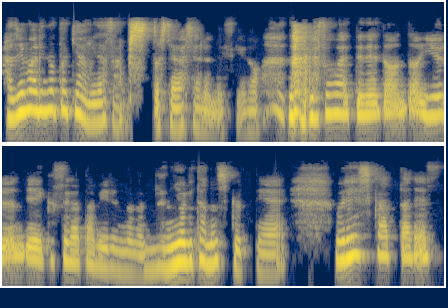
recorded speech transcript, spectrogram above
始まりの時は皆さんピシッとしてらっしゃるんですけど、なんかそうやってね、どんどん緩んでいく姿見るのが何より楽しくって、嬉しかったです。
